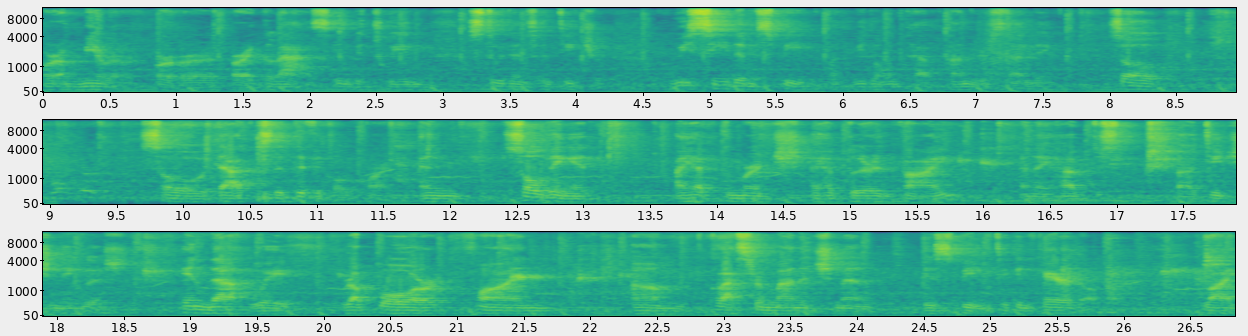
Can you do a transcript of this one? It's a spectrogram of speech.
or a mirror or, or, or a glass in between students and teacher. We see them speak, but we don't have understanding. So so that's the difficult part. And solving it, I have to merge. I have to learn Thai, and I have to uh, teach in English in that way, rapport, fun, um, classroom management is being taken care of. Like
